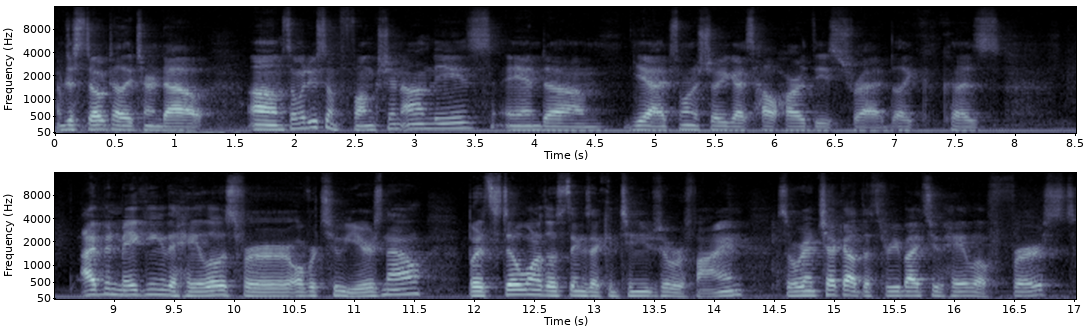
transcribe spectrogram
i'm just stoked how they turned out um, so i'm gonna do some function on these and um, yeah, I just want to show you guys how hard these shred. Like, because I've been making the halos for over two years now, but it's still one of those things I continue to refine. So we're gonna check out the three x two halo first.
